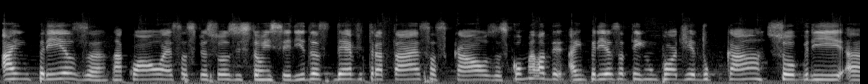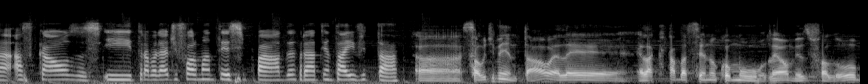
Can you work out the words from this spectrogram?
a empresa na qual essas pessoas estão inseridas deve tratar essas causas, como ela, a empresa tem um, pode educar sobre uh, as causas e trabalhar de forma antecipada para tentar evitar. A saúde mental, ela é, ela acaba sendo como o Léo mesmo falou,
